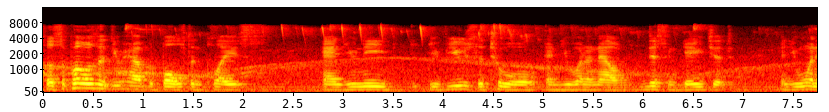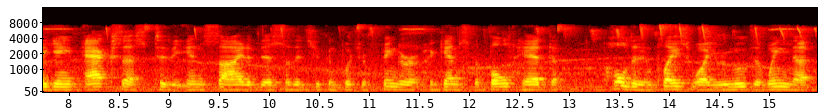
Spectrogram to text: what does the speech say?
So suppose that you have the bolt in place and you need, you've used the tool and you want to now disengage it and you want to gain access to the inside of this so that you can put your finger against the bolt head to hold it in place while you remove the wing nut.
